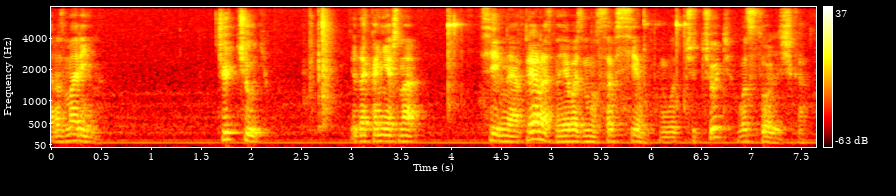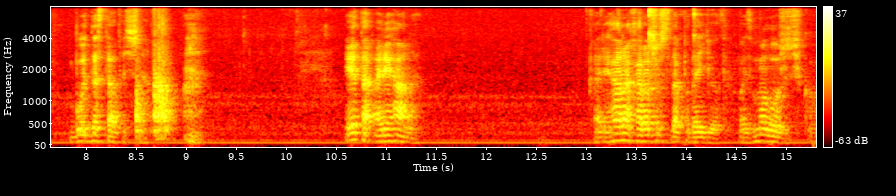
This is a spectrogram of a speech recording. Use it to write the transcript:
Розмарин. Чуть-чуть. Это, конечно, сильная пряность, но я возьму совсем вот чуть-чуть, вот столечко. Будет достаточно. Это орегано. Орегано хорошо сюда подойдет. Возьму ложечку,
